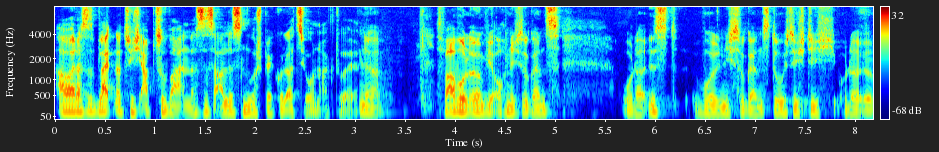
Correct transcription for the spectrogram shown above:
Aber das ist, bleibt natürlich abzuwarten. Das ist alles nur Spekulation aktuell. Ja. Es war wohl irgendwie auch nicht so ganz oder ist wohl nicht so ganz durchsichtig oder äh,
